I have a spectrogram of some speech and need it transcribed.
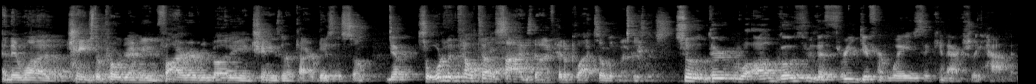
and they want to change the programming and fire everybody and change their entire business. So, Yep. so what are the telltale signs that I've hit a plateau with my business? So there, well, I'll go through the three different ways that can actually happen.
